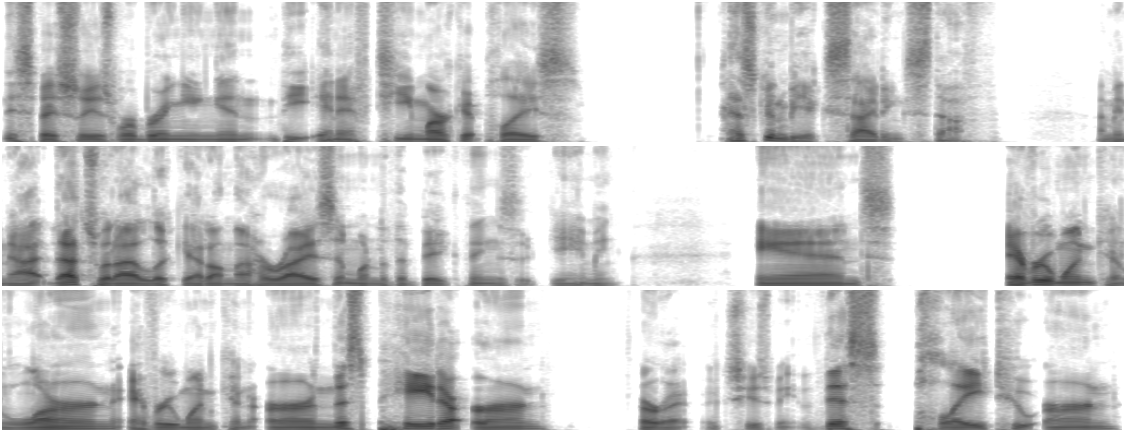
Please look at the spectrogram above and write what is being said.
especially as we're bringing in the NFT marketplace. That's going to be exciting stuff. I mean, I, that's what I look at on the horizon. One of the big things of gaming, and everyone can learn, everyone can earn. This pay to earn, or excuse me, this play to earn,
